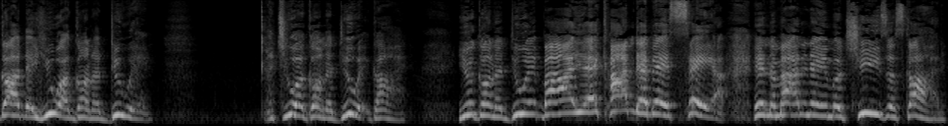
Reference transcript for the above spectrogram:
God, that you are going to do it. That you are going to do it, God. You're going to do it by in the mighty name of Jesus, God.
